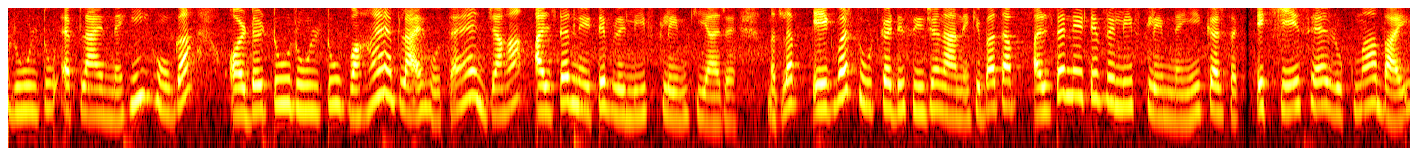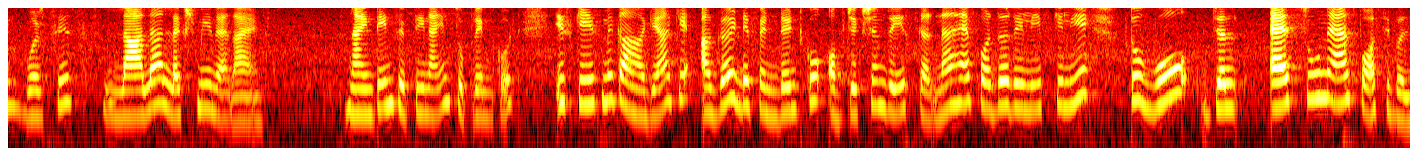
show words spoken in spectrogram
rule two apply नहीं होगा। ऑर्डर टू रूल टू वहाँ अप्लाई होता है जहाँ अल्टरनेटिव रिलीफ क्लेम किया जाए। मतलब एक बार सूट का डिसीज़न आने के बाद आप अल्टरनेटिव रिलीफ क्लेम नहीं कर सकते। एक केस है Rukma Bai versus Lala Lakshmi Narayan. 1959 supreme court, इस केस में कहा गया कि अगर डिफेंडेंट को ऑब्जेक्शन रेज करना है फर्दर रिलीफ के लिए तो वो जल्द एज सुन एज पॉसिबल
